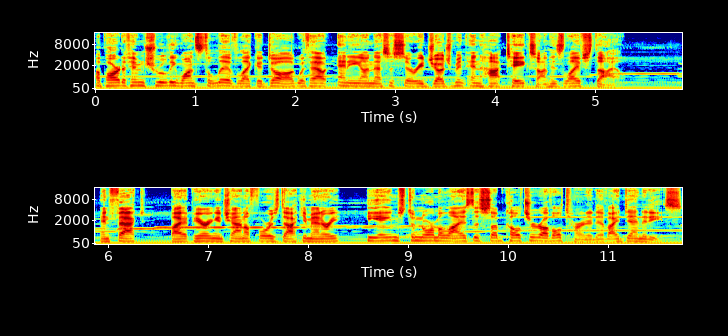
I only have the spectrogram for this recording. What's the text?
A part of him truly wants to live like a dog without any unnecessary judgment and hot takes on his lifestyle. In fact, by appearing in Channel 4's documentary, he aims to normalize the subculture of alternative identities.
